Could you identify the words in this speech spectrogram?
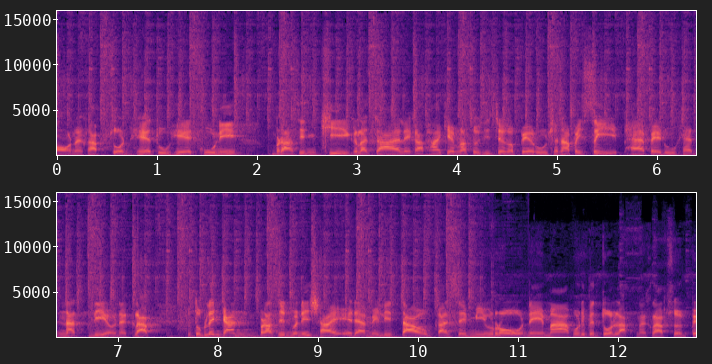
2 นะครับ ส่วนเฮดทูเฮดคู่นี้บราซิลขี่กระจายเลยครับ 5 เกมล่าสุดที่เจอกับเปรูชนะไป 4 แพ้เปรูแค่นัดเดียวนะครับตัวเล่นกันบราซิลวันนี้ใช้เอเดาเมลิเตากาเซมิโรเนมาพวกนี้เป็นตัวหลักนะครับ ส่วนเป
